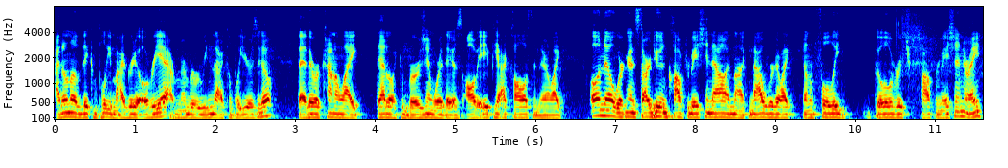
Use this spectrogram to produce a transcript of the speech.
I don't know if they completely migrated over yet. I remember reading that a couple years ago that they were kind of like, they had like a version where there was all the API calls and they're like, oh no, we're going to start doing CloudFormation now. And like now we're like going to fully go over CloudFormation, right?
